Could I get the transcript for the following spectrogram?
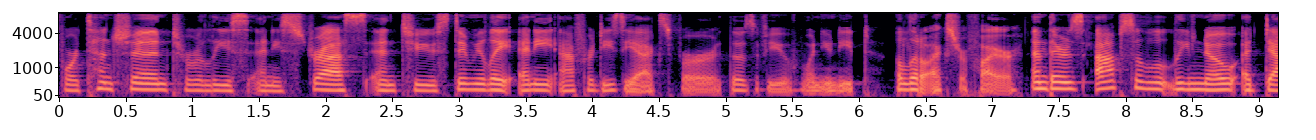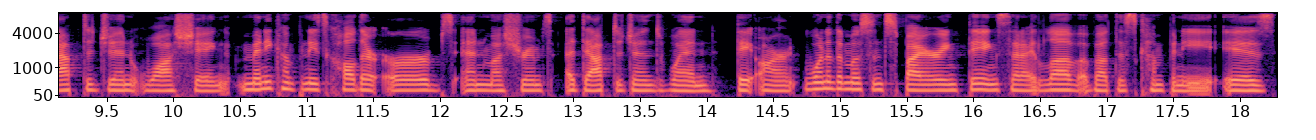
for tension, to release any stress, and to stimulate any aphrodisiacs for those of you when you need a little extra fire. And there's absolutely no adaptogen washing. Many companies call their herbs and mushrooms adaptogens when they aren't. One of the most inspiring things that I love about this company is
